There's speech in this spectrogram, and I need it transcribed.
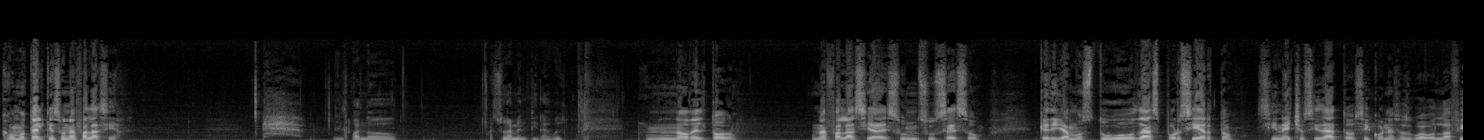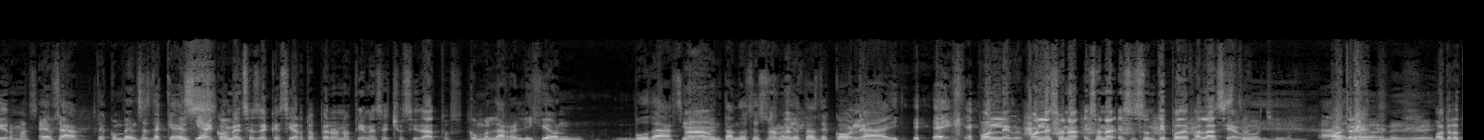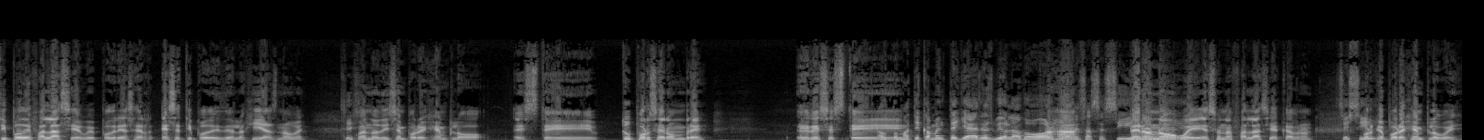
Como tal que es una falacia. Cuando es una mentira, güey. No del todo. Una falacia es un suceso que, digamos, tú das por cierto, sin hechos y datos, y con esos huevos lo afirmas. Eh, o sea, te convences de que es te cierto. convences de que es cierto, pero no tienes hechos y datos. Como la religión. Buda así Ah, aventándose sus ándale, rayotas de coca y... Ponle, güey. Ponle, es una, es una, ese es un tipo de falacia, güey. chido. Ah, no. Otro tipo de falacia, güey, podría ser ese tipo de ideologías, ¿no, güey? Sí, sí. Cuando dicen, por ejemplo, este, tú por ser hombre, eres este... Automáticamente ya eres violador, ya eres asesino. Pero no, güey, es una falacia, cabrón. Sí, sí. Porque, por ejemplo, güey,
